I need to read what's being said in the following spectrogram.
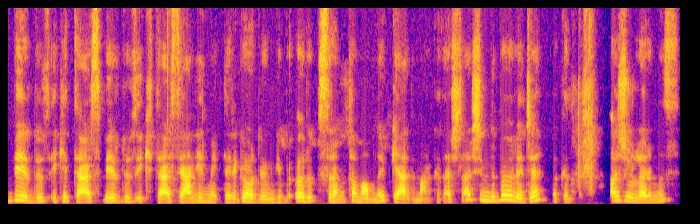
bir düz, iki ters, bir düz, iki ters yani ilmekleri gördüğüm gibi örüp sıramı tamamlayıp geldim arkadaşlar. Şimdi böylece bakın ajurlarımız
